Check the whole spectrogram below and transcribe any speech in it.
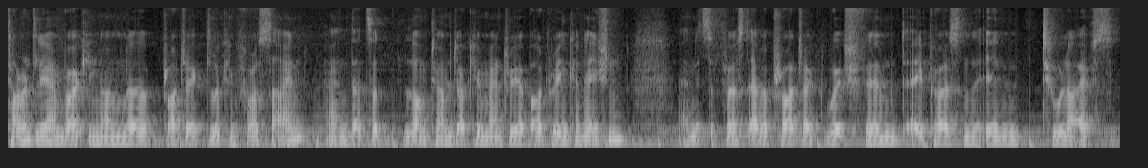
Currently I'm working on a project Looking for a Sign and that's a long-term documentary about reincarnation and it's the first ever project which filmed a person in two lives.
